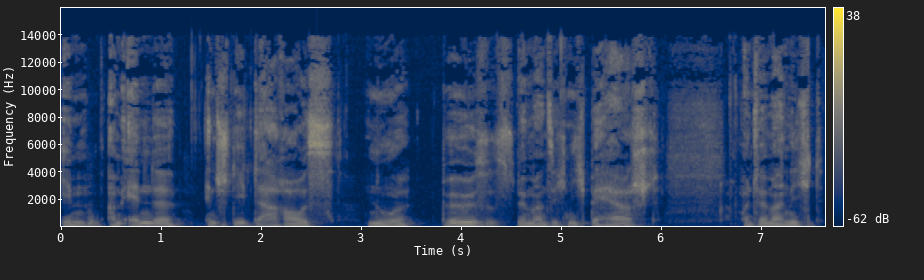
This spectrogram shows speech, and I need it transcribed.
im, am Ende entsteht daraus nur Böses, wenn man sich nicht beherrscht und wenn man nicht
